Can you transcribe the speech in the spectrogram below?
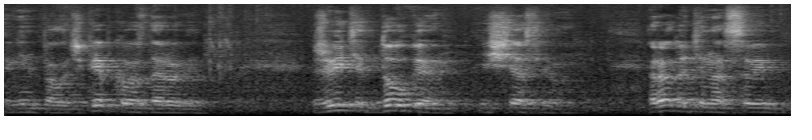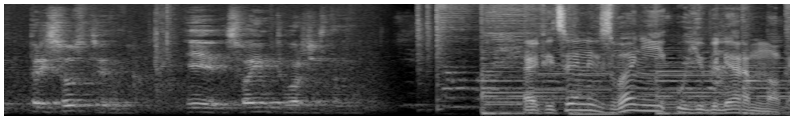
Евгений Павлович, крепкого здоровья. Живите долго и счастливо. Радуйте нас своим присутствием и своим творчеством. Официальных званий у юбиляра много.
